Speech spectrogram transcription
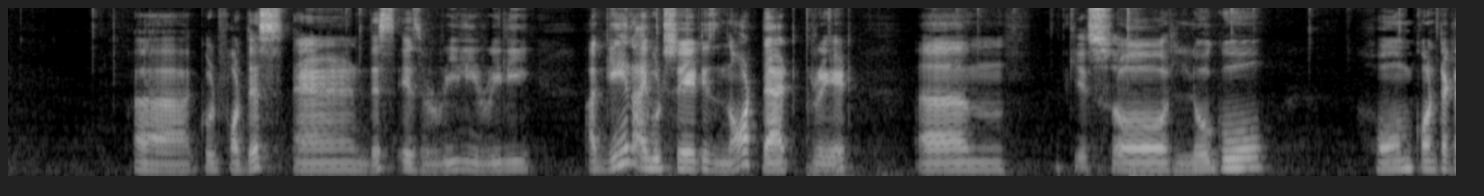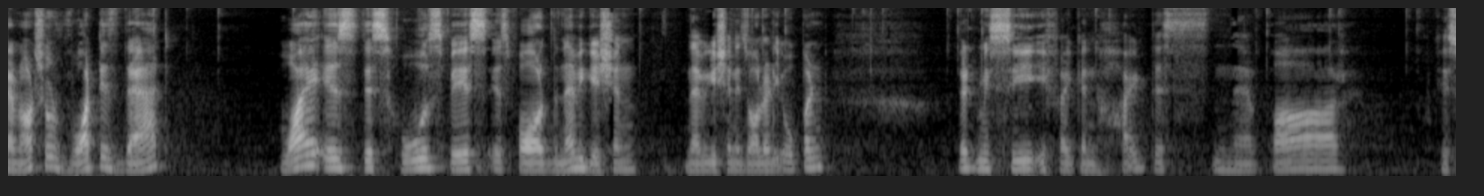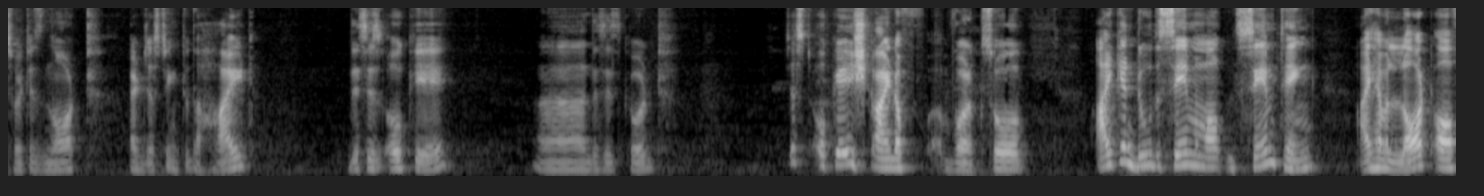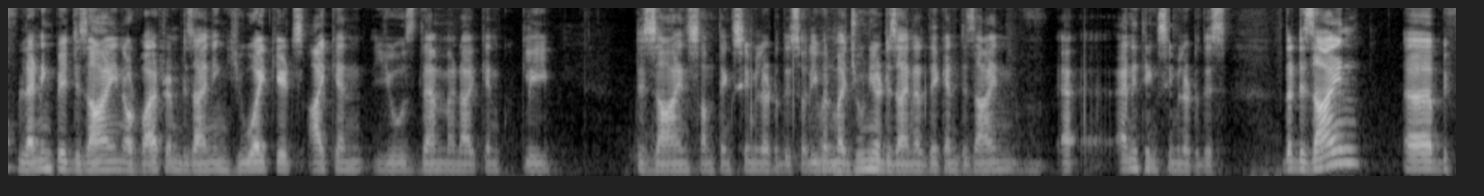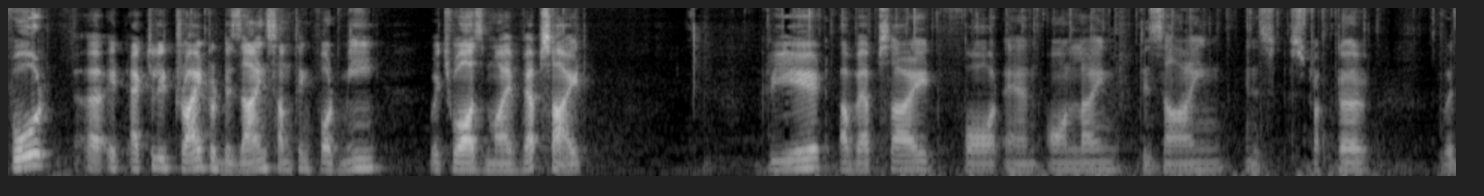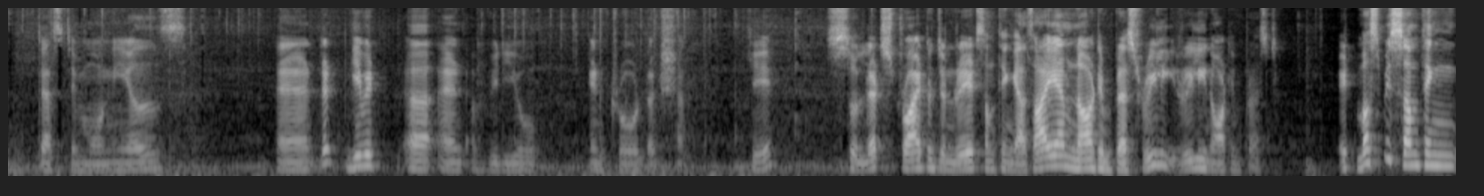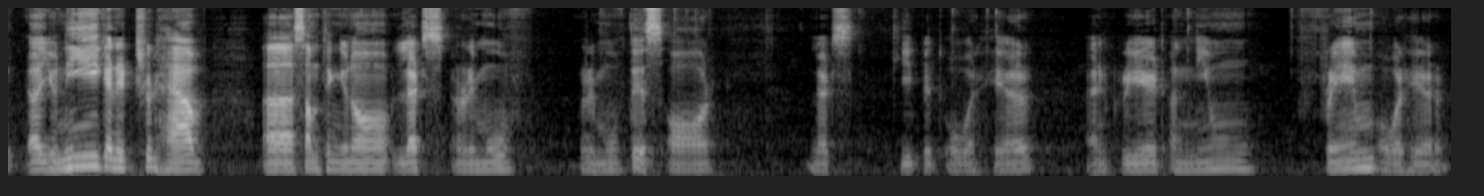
uh, good for this. And this is really really again I would say it is not that great. Um, okay so logo home contact I'm not sure what is that why is this whole space is for the navigation? Navigation is already opened. Let me see if I can hide this. Navbar okay so it is not adjusting to the height. This is okay. Uh, this is good. Just okayish kind of work. So I can do the same amount same thing I have a lot of landing page design or wireframe designing UI kits. I can use them and I can quickly design something similar to this or even my junior designer they can design anything similar to this. The design uh, before uh, it actually tried to design something for me which was my website. Create a website for an online design instructor with testimonials and let's give it uh, and a video introduction. Okay. So let's try to generate something else. I am not impressed. Really really not impressed. It must be something uh, unique and it should have uh, something you know let's remove remove this or let's keep it over here and create a new frame over here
